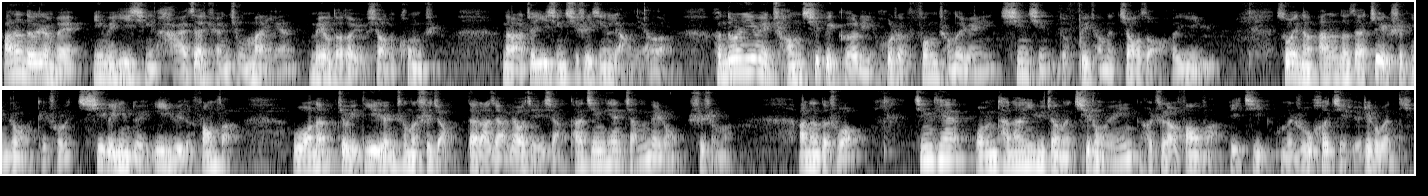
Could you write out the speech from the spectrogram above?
阿南德认为，因为疫情还在全球蔓延，没有得到有效的控制。那这疫情其实已经两年了，很多人因为长期被隔离或者封城的原因，心情都非常的焦躁和抑郁。所以呢，阿南德在这个视频中啊，给出了七个应对抑郁的方法。我呢，就以第一人称的视角带大家了解一下他今天讲的内容是什么。阿南德说：“今天我们谈谈抑郁症的七种原因和治疗方法，以及我们如何解决这个问题。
